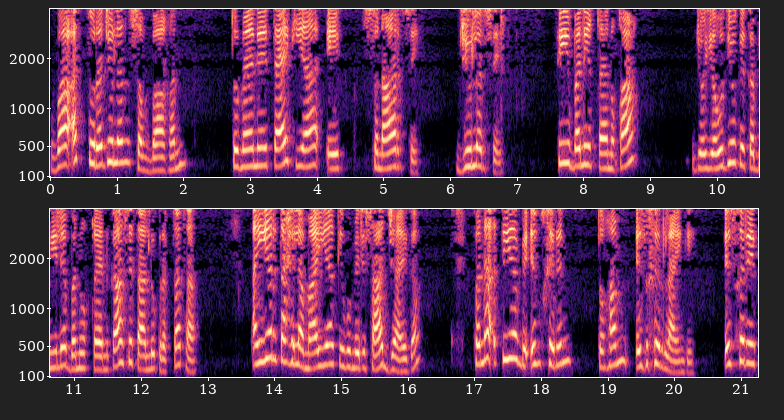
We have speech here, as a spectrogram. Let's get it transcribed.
وا ات رجولن سواغن تو میں نے طے کیا ایک سنار سے جیولر سے فی بنی قینقا جو یہودیوں کے قبیلے بنو قینقا سے تعلق رکھتا تھا ایئر تاہلا مائیا کہ وہ میرے ساتھ جائے گا فنا عطیہ بے خرن تو ہم ازخر لائیں گے۔ ازخر ایک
